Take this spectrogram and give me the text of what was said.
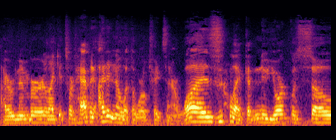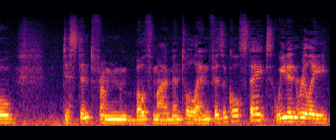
I remember like it sort of happening. I didn't know what the World Trade Center was. like, New York was so distant from both my mental and physical state. We didn't really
